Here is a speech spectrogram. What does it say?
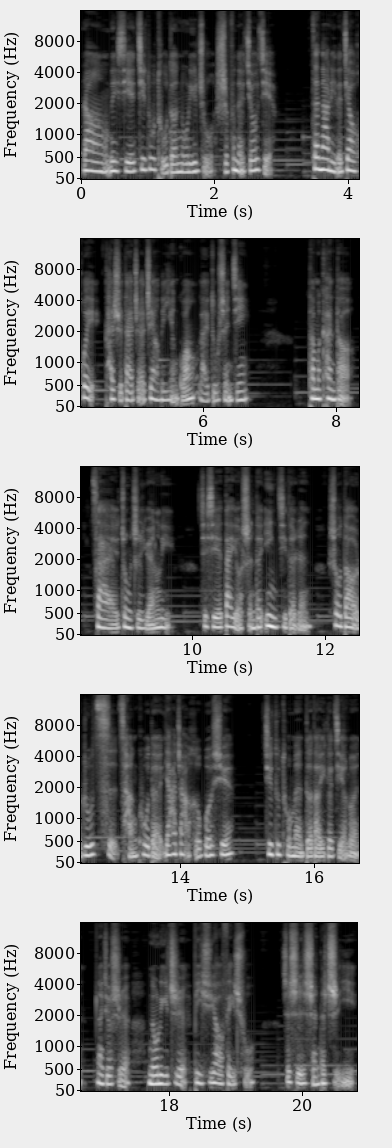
让那些基督徒的奴隶主十分的纠结，在那里的教会开始带着这样的眼光来读圣经，他们看到在种植园里这些带有神的印记的人受到如此残酷的压榨和剥削，基督徒们得到一个结论，那就是奴隶制必须要废除，这是神的旨意。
